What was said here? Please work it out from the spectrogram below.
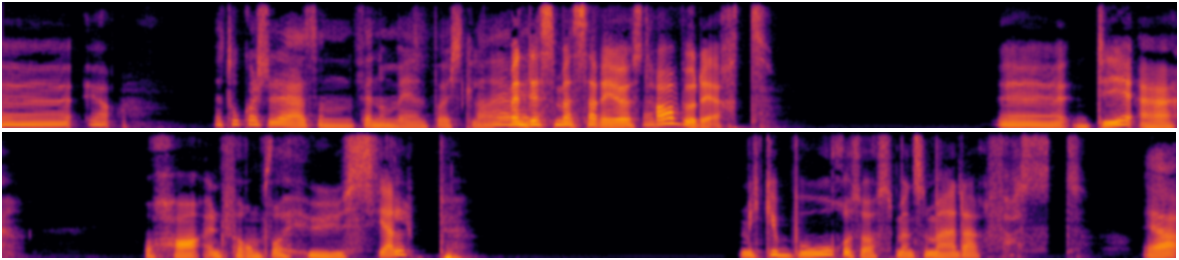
Eh, ja. Jeg tror kanskje det er et sånn fenomen på Østlandet. Men det som jeg seriøst har vurdert, eh, det er å ha en form for hushjelp. Som ikke bor hos oss, men som er der fast. Ja,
